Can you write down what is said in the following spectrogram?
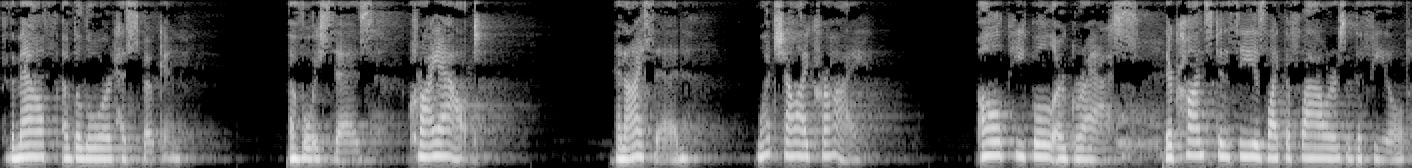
for the mouth of the Lord has spoken. A voice says, Cry out. And I said, What shall I cry? All people are grass. Their constancy is like the flowers of the field.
